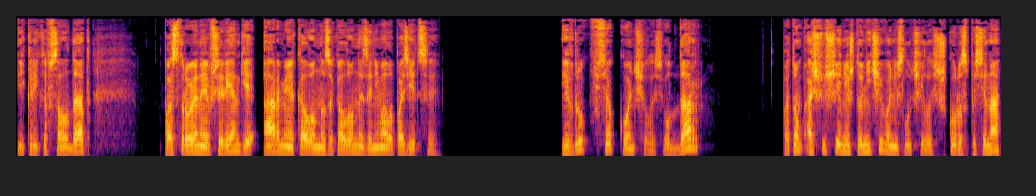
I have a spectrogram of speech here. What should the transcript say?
и криков солдат. Построенная в шеренге, армия колонна за колонной занимала позиции. И вдруг все кончилось. Удар, потом ощущение, что ничего не случилось, шкура спасена,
